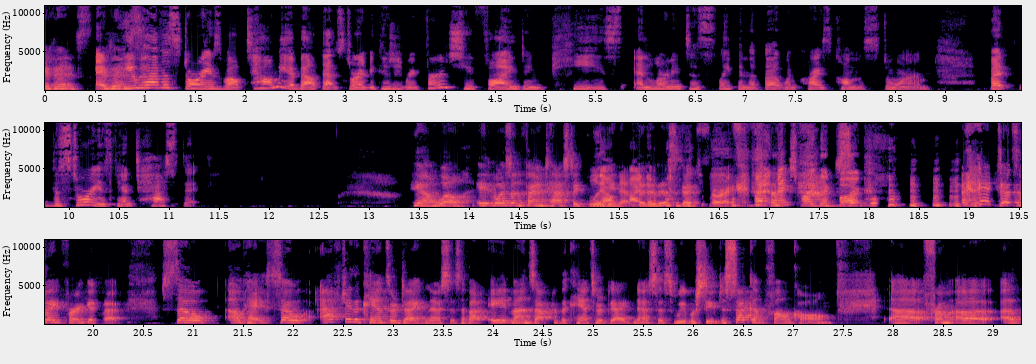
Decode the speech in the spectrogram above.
It is. And it is. you have a story as well. Tell me about that story because you referred to finding peace and learning to sleep in the boat when Christ calmed the storm. But the story is fantastic. Yeah, well, it wasn't fantastic living No, it, but it is a good story. But it makes for a good book. So- it does make for a good book. So, okay, so after the cancer diagnosis, about eight months after the cancer diagnosis, we received a second phone call uh, from a, a,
